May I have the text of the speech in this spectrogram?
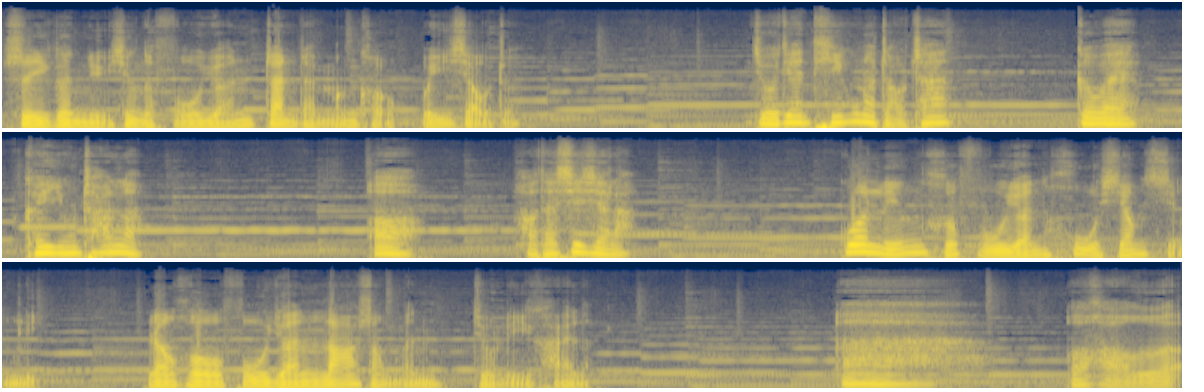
是一个女性的服务员站在门口微笑着。酒店提供了早餐，各位可以用餐了。哦，好的，谢谢了。关灵和服务员互相行礼。然后服务员拉上门就离开了。啊，我好饿！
